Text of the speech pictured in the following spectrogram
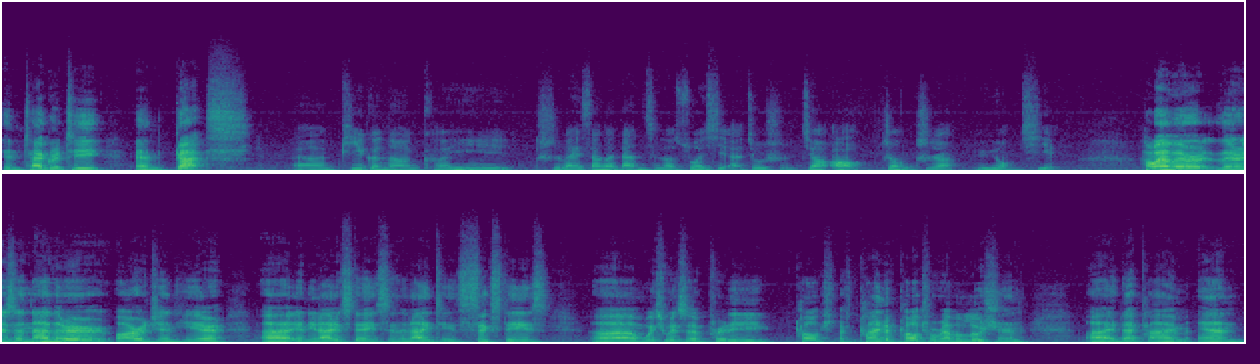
integrity, and guts. 嗯，pig 呢可以视为三个单词的缩写，就是骄傲、正直与勇气。However, there's another origin here uh, in the United States in the 1960s, uh, which was a pretty cult- a kind of cultural revolution uh, at that time, and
